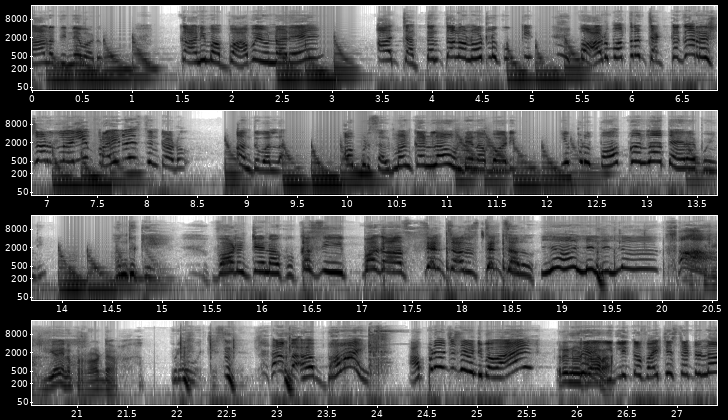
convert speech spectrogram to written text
నాన్న తినేవాడు. కానీ మా బాబాయ్ ఉన్నాడే. ఆ చెత్తంతా నా నోట్లో కుక్కి వాడు మాత్రం చక్కగా రెస్టారెంట్లో వెళ్ళి ఫ్రైడ్ రైస్ తింటాడు. అందువల్ల అప్పుడు సల్మాన్ ఖాన్ లా ఉండే నా బాడీ ఇప్పుడు పాప్కార్న్ లా తయారైపోయింది. అందుకే వాడంటే నాకు కసి పగ సెన్సారు సెన్సారు లా లా లా లా. ఆ, అప్పుడే బాబాయ్! అప్పుడే వచ్చేసావేంటి బాబాయ్? ఇడ్లీతో ఫైట్ చేసినట్టున్నా?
